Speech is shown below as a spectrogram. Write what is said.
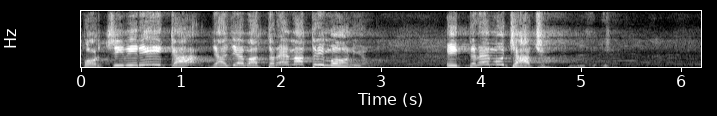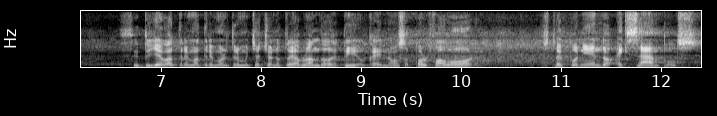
Por Chivirica ya lleva tres matrimonios y tres muchachos. Si tú llevas tres matrimonios y tres muchachos, no estoy hablando de ti, ok, no, por favor. Estoy poniendo ejemplos.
